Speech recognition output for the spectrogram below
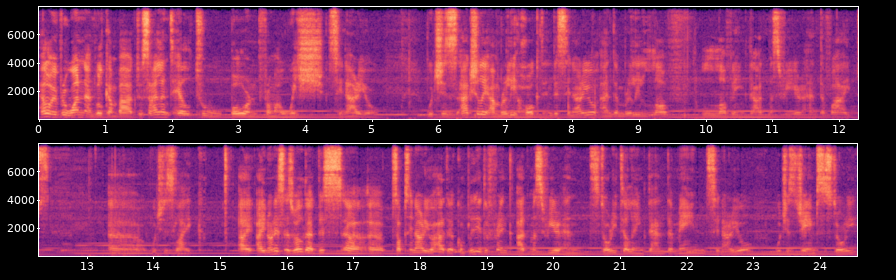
Hello everyone and welcome back to Silent Hill 2 Born from a Wish scenario which is actually I'm really hooked in this scenario and I'm really love loving the atmosphere and the vibes uh, which is like I, I noticed as well that this uh, uh, sub scenario had a completely different atmosphere and storytelling than the main scenario which is James' story.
